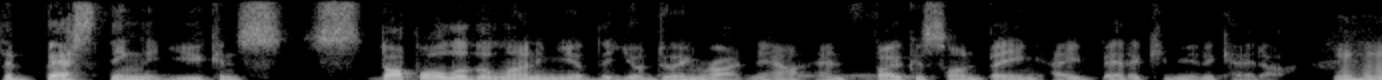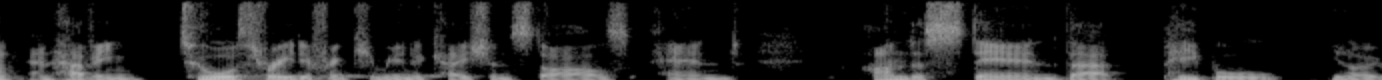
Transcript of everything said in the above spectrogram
the best thing that you can stop all of the learning you, that you're doing right now and focus on being a better communicator. mm-hmm. and having two or three different communication styles and understand that people, you know,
